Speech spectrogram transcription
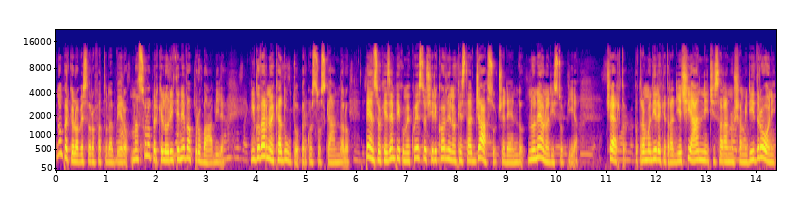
Non perché lo avessero fatto davvero, ma solo perché lo riteneva probabile. Il governo è caduto per questo scandalo. Penso che esempi come questo ci ricordino che sta già succedendo, non è una distopia. Certo, potremmo dire che tra dieci anni ci saranno sciami di droni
